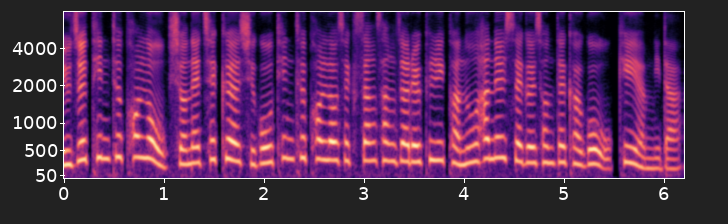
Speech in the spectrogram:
유즈 틴트 컬러 옵션에 체크하시고 틴트 컬러 색상 상자를 클릭한 후 하늘색을 선택하고 OK 합니다.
